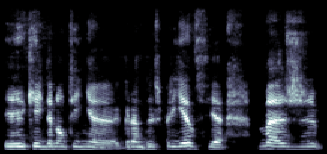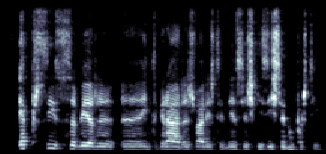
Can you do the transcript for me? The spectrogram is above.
eh, que ainda não tinha grande experiência, mas eh, é preciso saber uh, integrar as várias tendências que existem no partido.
